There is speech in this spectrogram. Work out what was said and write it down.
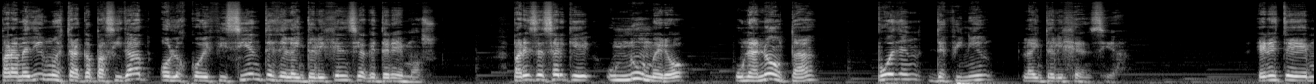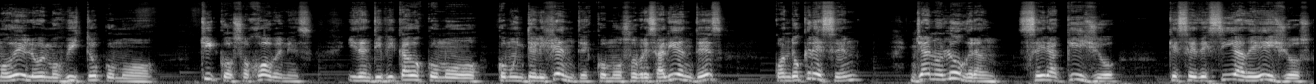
para medir nuestra capacidad o los coeficientes de la inteligencia que tenemos. Parece ser que un número, una nota, pueden definir la inteligencia. En este modelo hemos visto como chicos o jóvenes identificados como, como inteligentes, como sobresalientes, cuando crecen, ya no logran ser aquello que se decía de ellos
